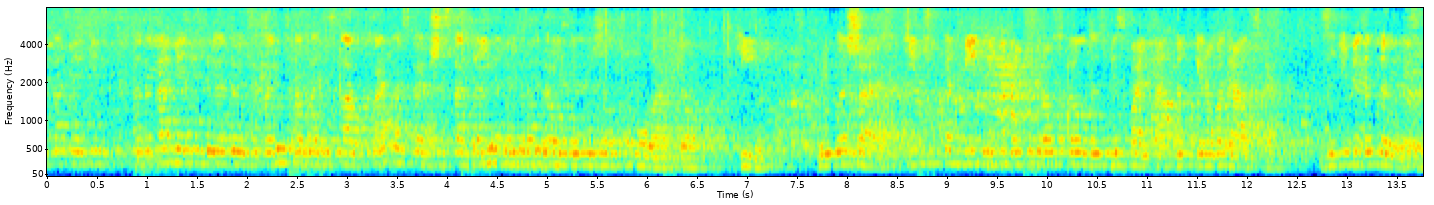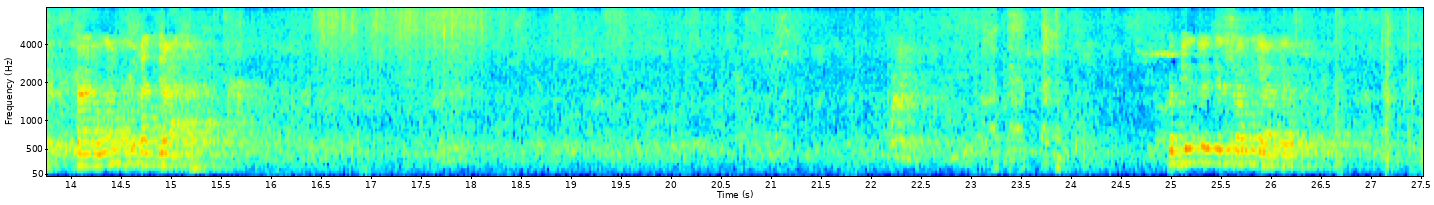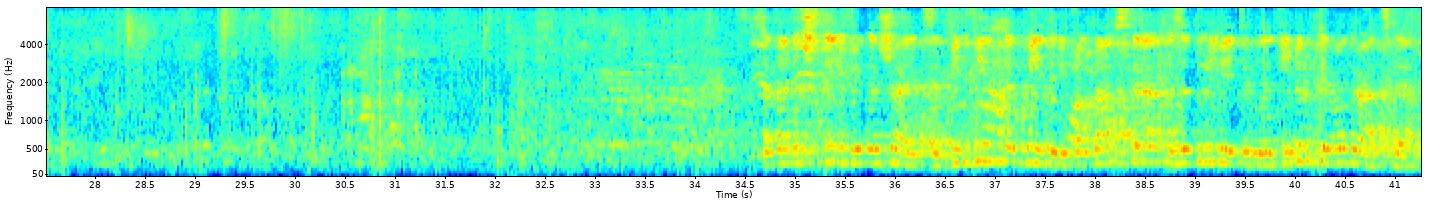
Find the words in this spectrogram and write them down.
татами один, приготовится Калюшка Владислав Харьковская, шестая Игорь Петровская. Петровский, Жолтмула, Артем, Киев. Приглашаю Тимченко Дмитрий, Днепропетровская область, Беспалько, Антон Кировоградская. За ними готовится Король Кондрахин. Победу одержал Ядов. 4 приглашается Пельпенко Дмитрий, Полтавская, Затулеветер Владимир, Кировоградская.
